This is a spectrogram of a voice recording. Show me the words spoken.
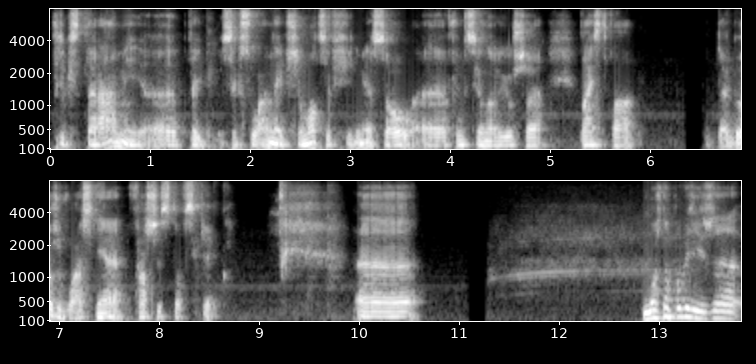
tricksterami e, tej seksualnej przemocy w filmie są e, funkcjonariusze państwa tegoż właśnie faszystowskiego. E, można powiedzieć, że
